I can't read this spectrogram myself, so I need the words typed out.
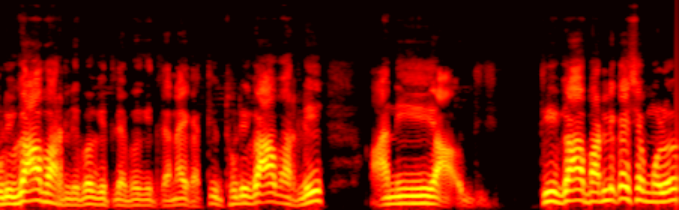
थोडी गा भरली बघितल्या बघितल्या नाही का? ती थोडी गा भरली आणि ती गा भरली कशामुळं?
